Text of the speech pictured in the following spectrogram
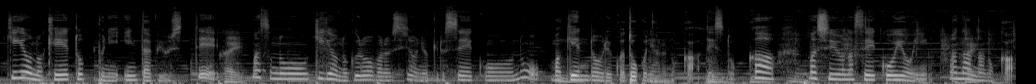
企業の経営トップにインタビューして、はい、まあ、その企業のグローバル市場における成功の、まあ、原動力はどこにあるのかですとか、まあ、主要な成功要因は何なのか、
